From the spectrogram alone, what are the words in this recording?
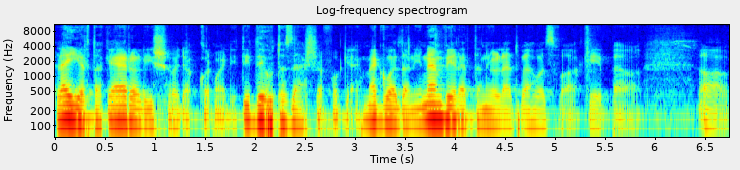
leírtak erről is, hogy akkor majd itt időutazásra fogják megoldani. Nem véletlenül lett behozva a képbe a, a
